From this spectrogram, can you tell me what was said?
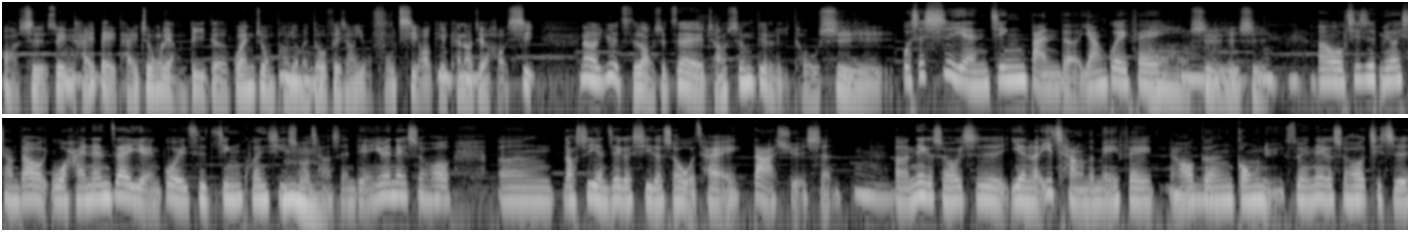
哇，是，所以台北、台中两地的观众朋友们都非常有福气哦，可以看到这个好戏。那岳慈老师在长生殿里头是，我是饰演金版的杨贵妃。哦，是是是。嗯、呃，我其实没有想到我还能再演过一次金昆戏说长生殿，嗯、因为那个时候，嗯、呃，老师演这个戏的时候我才大学生。嗯，呃，那个时候是演了一场的梅妃，然后跟宫女，嗯、所以那个时候其实，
